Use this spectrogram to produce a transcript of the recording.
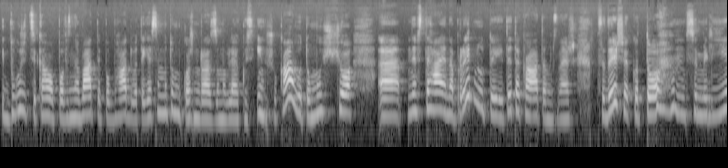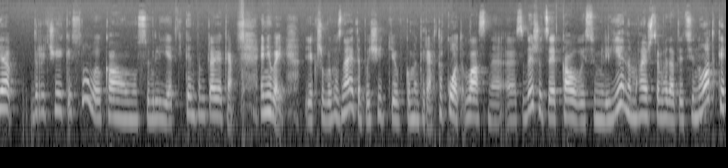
і дуже цікаво повзнавати, побгадувати. Я саме тому кожен раз замовляю якусь іншу каву, тому що е, не встигає набриднути, і ти така там, знаєш, сидиш, як ото сомельє. До речі, якесь слово кавовому сомельє, тільки не пам'ятаю яке. Anyway, якщо ви його знаєте, пишіть в коментарях. Так от, власне, е, сидиш, оце як кавовий сомельє, намагаєшся вгадати ці нотки,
